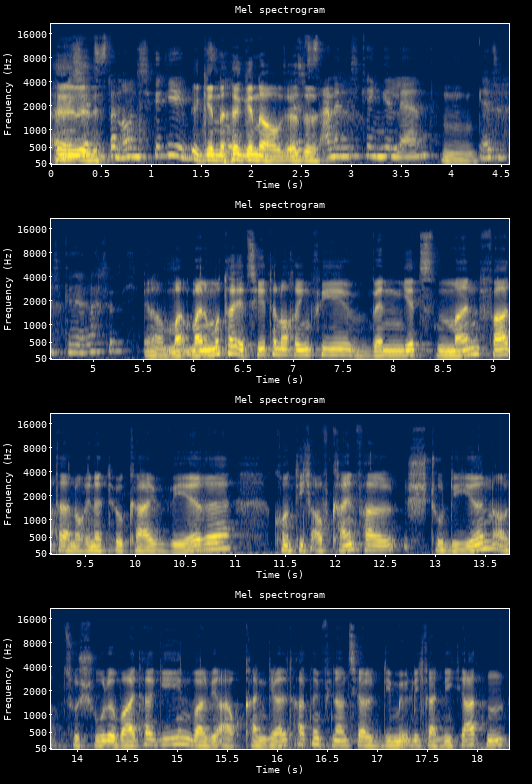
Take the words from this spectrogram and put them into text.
Aber mich hätte es dann auch nicht gegeben. Genau, so, genau. Du also, Anne nicht kennengelernt, hm. hätte mich geheiratet. Genau, meine Mutter erzählte noch irgendwie, wenn jetzt mein Vater noch in der Türkei wäre, konnte ich auf keinen Fall studieren, also zur Schule weitergehen, weil wir auch kein Geld hatten, finanziell die Möglichkeit nicht hatten.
